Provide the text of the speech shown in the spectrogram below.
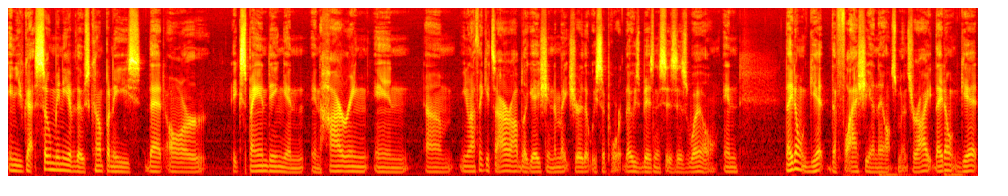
and you've got so many of those companies that are expanding and, and hiring and um, you know I think it's our obligation to make sure that we support those businesses as well. And they don't get the flashy announcements, right? They don't get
